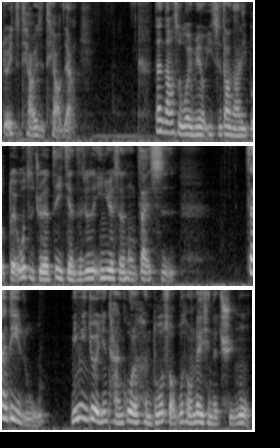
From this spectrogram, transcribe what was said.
就一直跳一直跳这样。但当时我也没有意识到哪里不对，我只觉得自己简直就是音乐神童在世。再例如，明明就已经弹过了很多首不同类型的曲目。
